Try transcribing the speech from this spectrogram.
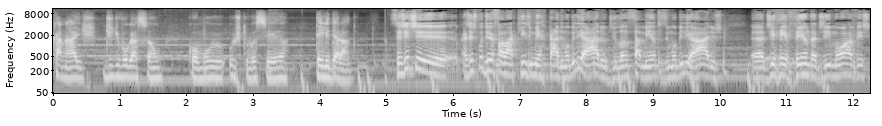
canais de divulgação como os que você tem liderado. Se a gente, a gente poderia falar aqui de mercado imobiliário, de lançamentos imobiliários, eh, de revenda de imóveis,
